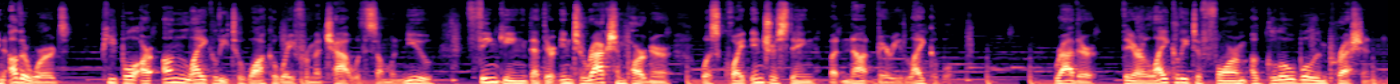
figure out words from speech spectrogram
In other words, people are unlikely to walk away from a chat with someone new thinking that their interaction partner was quite interesting but not very likable. Rather, they are likely to form a global impression,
